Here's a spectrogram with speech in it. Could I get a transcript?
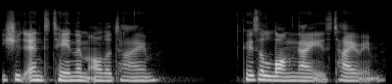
you should entertain them all the time. Because it's a long night, it's tiring.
